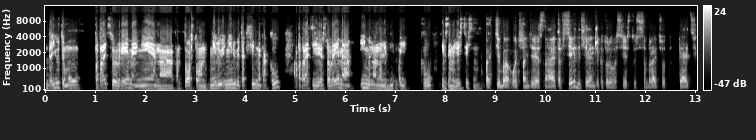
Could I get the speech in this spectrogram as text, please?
дают ему потратить свое время не на там, то, что он не, не любит так сильно, как клуб, а потратить свое время именно на любимый клуб и взаимодействие с ним. Спасибо, очень интересно. А это все виды челленджа, которые у вас есть? То есть собрать вот пять?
